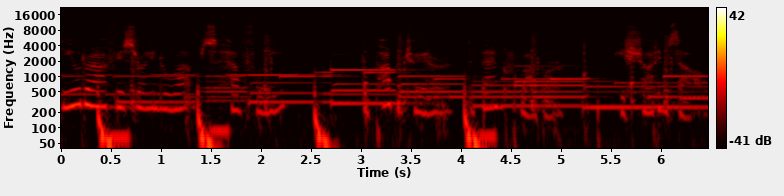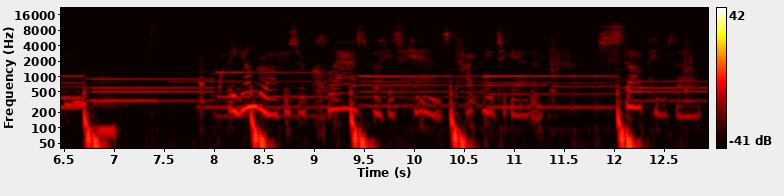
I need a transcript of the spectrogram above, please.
The older officer interrupts helpfully. The perpetrator, the bank robber, he shot himself. The younger officer clasped his hands tightly together to stop himself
